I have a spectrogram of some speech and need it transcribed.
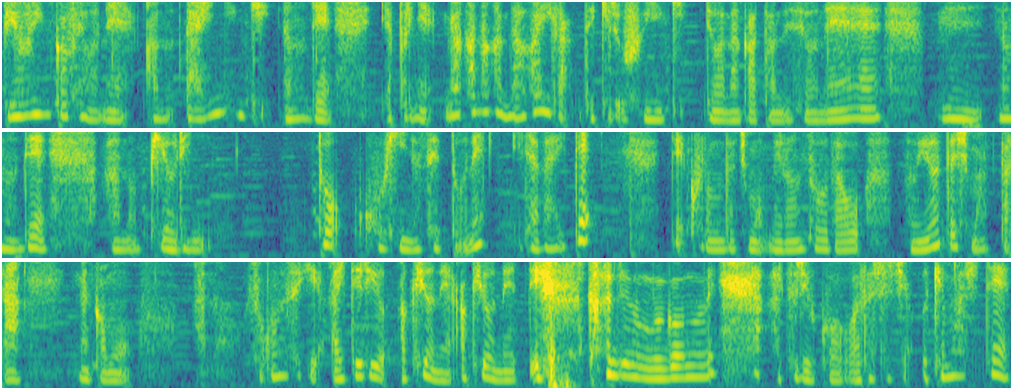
ビオリンカフェはね、あの、大人気なので、やっぱりね、なかなか長いができる雰囲気ではなかったんですよね。うん。なので、あの、ピオリンとコーヒーのセットをね、いただいて、で、子供たちもメロンソーダを飲み終わってしまったら、なんかもう、あの、そこの席空いてるよ、空くよね、空くよねっていう感じの無言のね、圧力を私たちは受けまして、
